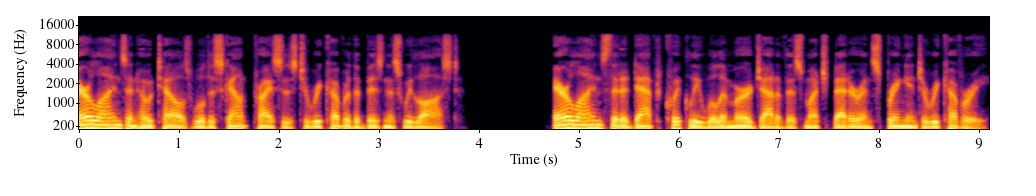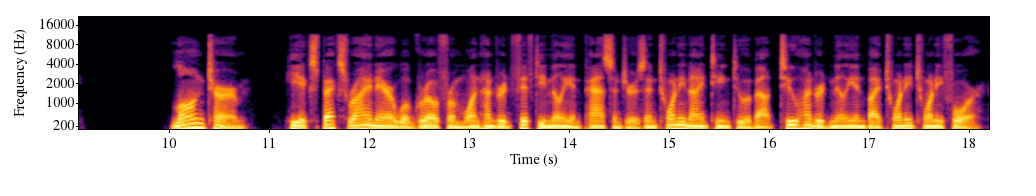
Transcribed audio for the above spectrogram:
Airlines and hotels will discount prices to recover the business we lost. Airlines that adapt quickly will emerge out of this much better and spring into recovery. Long term, he expects Ryanair will grow from 150 million passengers in 2019 to about 200 million by 2024.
